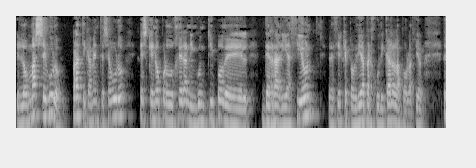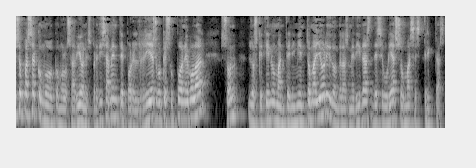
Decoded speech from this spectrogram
lo más seguro, prácticamente seguro, es que no produjera ningún tipo de, radiación, es decir, que pudiera perjudicar a la población. Eso pasa como, como, los aviones, precisamente por el riesgo que supone volar, son los que tienen un mantenimiento mayor y donde las medidas de seguridad son más estrictas.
